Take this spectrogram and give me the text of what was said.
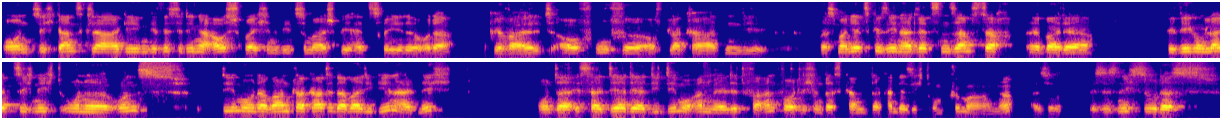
und sich ganz klar gegen gewisse Dinge aussprechen, wie zum Beispiel Hetzrede oder Gewaltaufrufe auf Plakaten. Die, was man jetzt gesehen hat letzten Samstag äh, bei der Bewegung Leipzig nicht ohne uns Demo, da waren Plakate dabei, die gehen halt nicht. Und da ist halt der, der die Demo anmeldet, verantwortlich und das kann, da kann der sich drum kümmern. Ne? Also es ist nicht so, dass,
